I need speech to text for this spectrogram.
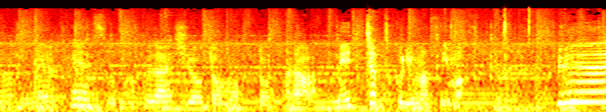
あえずねフェンスを拡大しようと思っとうからめっちゃ作ります今。ふー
